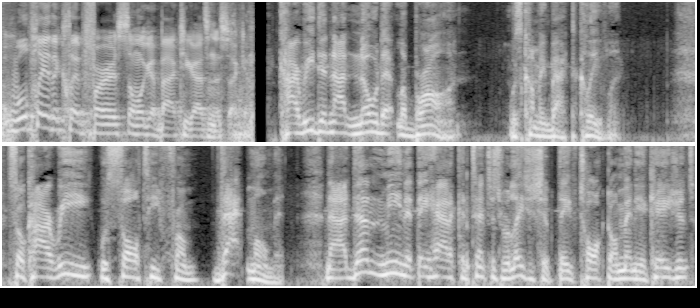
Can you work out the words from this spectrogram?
We'll play the clip first, and we'll get back to you guys in a second. Kyrie did not know that LeBron was coming back to Cleveland. So Kyrie was salty from that moment. Now, it doesn't mean that they had a contentious relationship. They've talked on many occasions.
